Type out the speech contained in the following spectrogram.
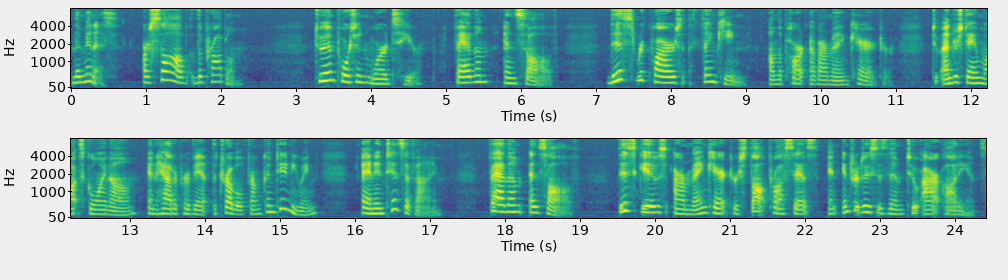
the menace, or solve the problem. Two important words here fathom and solve. This requires thinking on the part of our main character to understand what's going on and how to prevent the trouble from continuing and intensifying. Fathom and solve. This gives our main character's thought process and introduces them to our audience.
